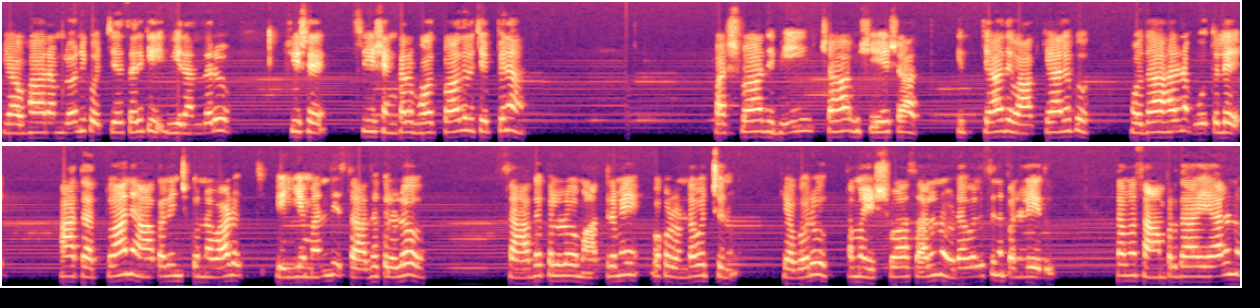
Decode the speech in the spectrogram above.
వ్యవహారంలోనికి వచ్చేసరికి వీరందరూ శ్రీ శ్రీ శంకర భగవత్పాదులు చెప్పిన పశ్వాదిభి చ విశేషాత్ ఇత్యాది వాక్యాలకు ఉదాహరణ భూతులే ఆ తత్వాన్ని ఆకలించుకున్నవాడు వెయ్యి మంది సాధకులలో సాధకులలో మాత్రమే ఒకడుండవచ్చును. ఎవరూ ఎవరు తమ విశ్వాసాలను విడవలసిన పని లేదు. తమ సాంప్రదాయాలను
